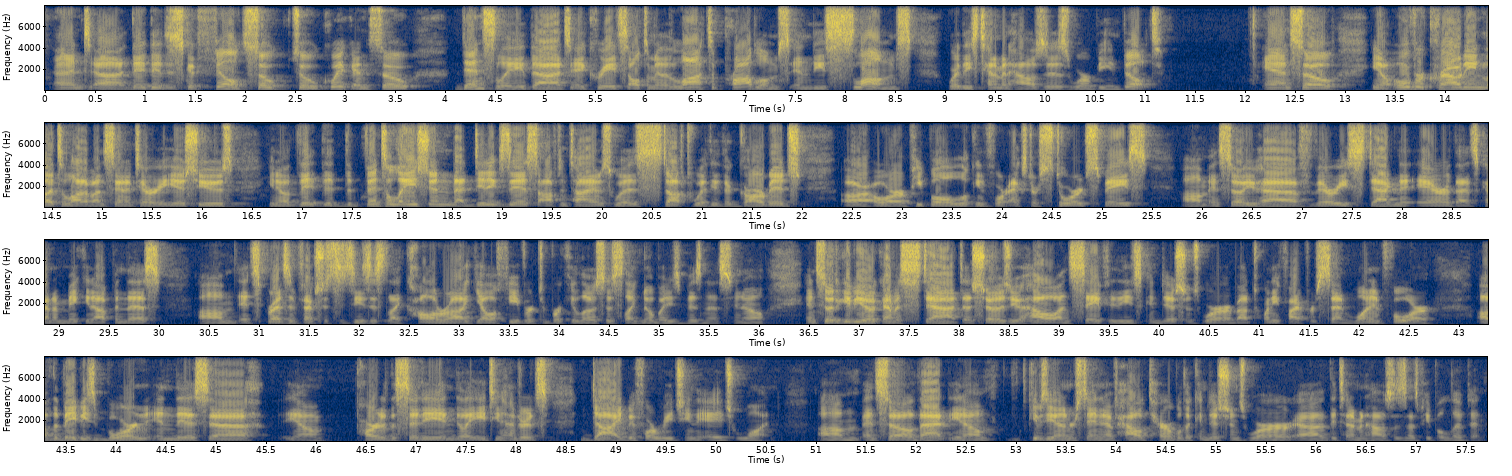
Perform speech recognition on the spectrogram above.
and uh, they, they just get filled so so quick and so densely that it creates ultimately lots of problems in these slums where these tenement houses were being built. And so, you know, overcrowding led to a lot of unsanitary issues. You know, the, the, the ventilation that did exist oftentimes was stuffed with either garbage or, or people looking for extra storage space. Um, and so you have very stagnant air that's kind of making up in this. Um, it spreads infectious diseases like cholera, yellow fever, tuberculosis like nobody's business, you know. And so, to give you a kind of a stat that shows you how unsafe these conditions were, about 25%, one in four of the babies born in this, uh, you know, part of the city in the late 1800s died before reaching the age one. Um, and so that you know gives you an understanding of how terrible the conditions were, uh, the tenement houses as people lived in.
